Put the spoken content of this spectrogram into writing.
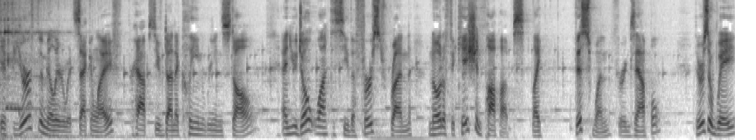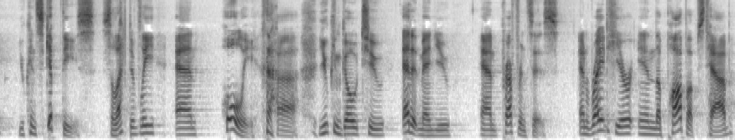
If you're familiar with Second Life, perhaps you've done a clean reinstall, and you don't want to see the first run notification pop ups, like this one, for example, there's a way you can skip these selectively and wholly. you can go to Edit menu and Preferences. And right here in the pop ups tab,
